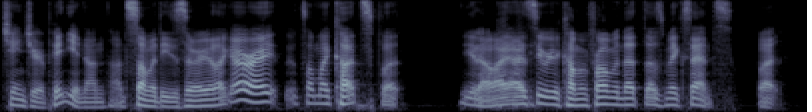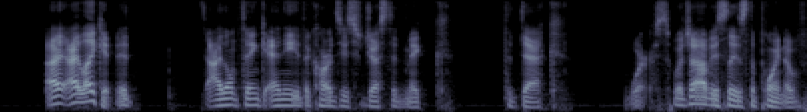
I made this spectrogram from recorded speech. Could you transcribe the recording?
change your opinion on on some of these. Where you're like, all right, it's on my cuts, but you know, I, I see where you're coming from, and that does make sense. But I I like it. It I don't think any of the cards you suggested make the deck worse, which obviously is the point of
